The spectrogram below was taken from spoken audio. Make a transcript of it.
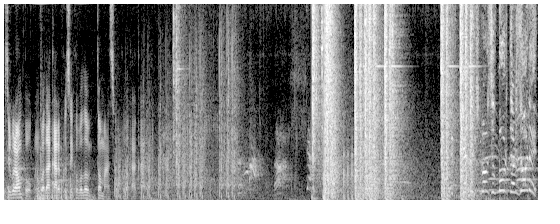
Segurar um pouco, não vou dar cara porque eu sei que eu vou tomar se eu colocar a cara. Mortars on it!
